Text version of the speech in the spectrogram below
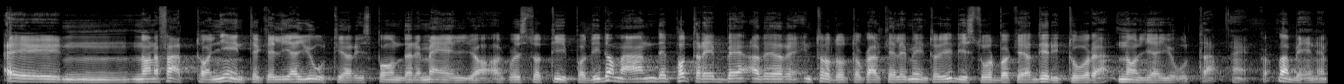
e non ha fatto niente che li aiuti a rispondere meglio a questo tipo di domande, potrebbe aver introdotto qualche elemento di disturbo che addirittura non li aiuta. Ecco, va bene.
